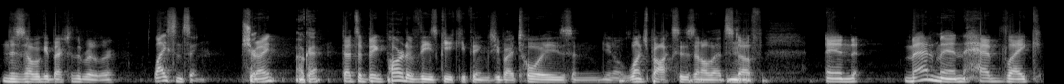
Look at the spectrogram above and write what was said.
and this is how we get back to the Riddler, licensing. Sure. Right. Okay. That's a big part of these geeky things. You buy toys and you know lunch boxes and all that stuff. And Mad Men had like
